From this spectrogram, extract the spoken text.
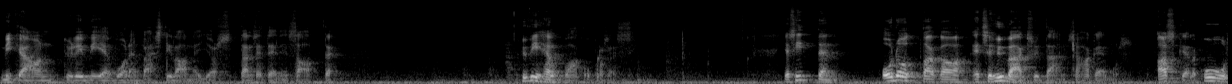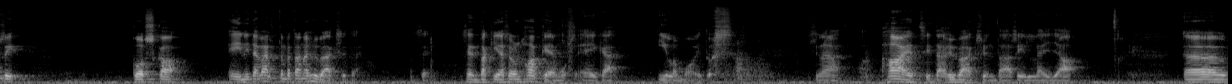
mikä on yli viiden vuoden päästä tilanne, jos tämän setelin saatte. Hyvin helppo hakuprosessi. Ja sitten odottakaa, että se hyväksytään se hakemus. Askel kuusi, koska ei niitä välttämättä aina hyväksytä. Se, sen takia se on hakemus eikä ilmoitus. Sinä haet sitä hyväksyntää sille ja öö,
